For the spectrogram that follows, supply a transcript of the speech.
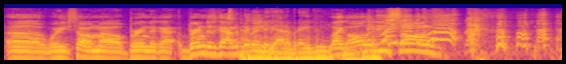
Uh, where he's talking about Brenda got Brenda's got a baby. Brenda got a baby. Like all of these Plays at the songs, club.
